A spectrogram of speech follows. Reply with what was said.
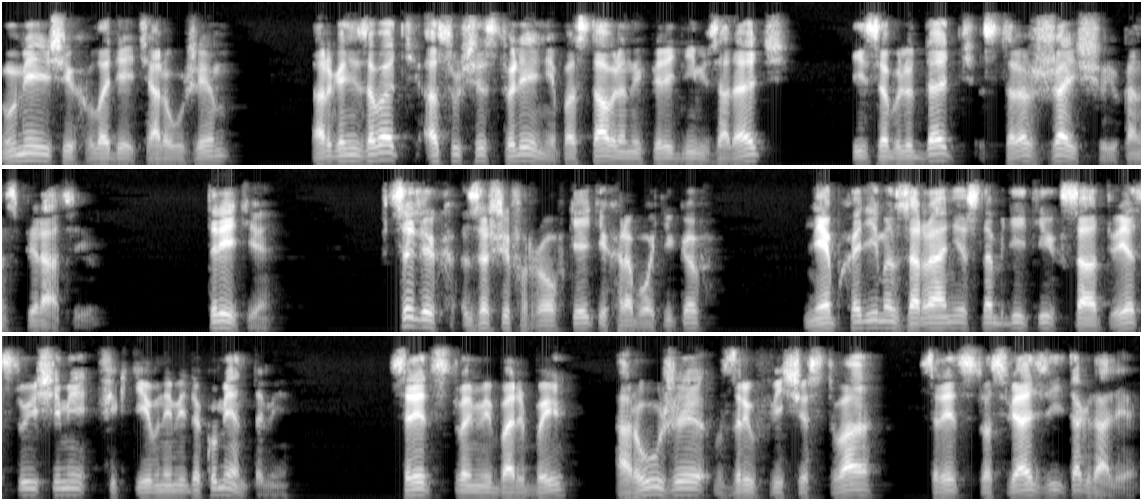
умеющих владеть оружием, организовать осуществление поставленных перед ними задач и соблюдать строжайшую конспирацию. Третье. В целях зашифровки этих работников необходимо заранее снабдить их соответствующими фиктивными документами, средствами борьбы, оружие, взрыв вещества, средства связи и так далее.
